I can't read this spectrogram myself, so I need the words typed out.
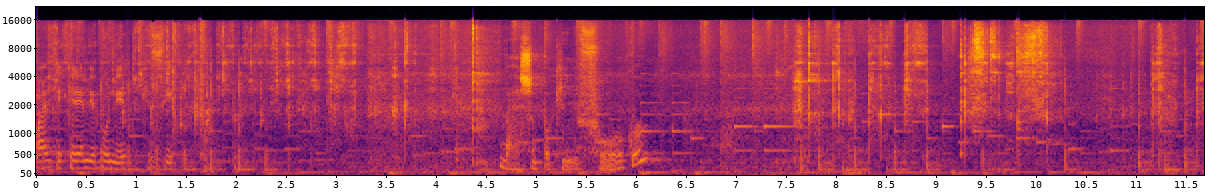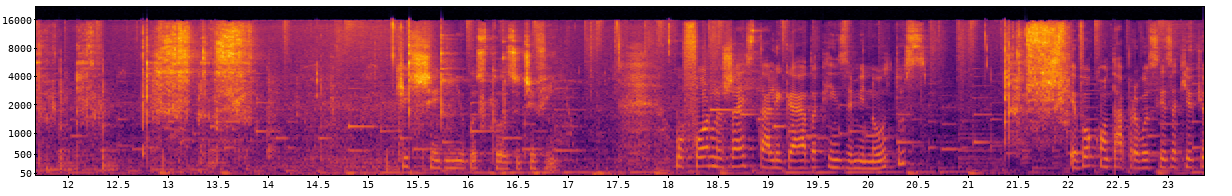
Olha que creme bonito que fica. Baixa um pouquinho o fogo. Que cheirinho gostoso de vinho. O forno já está ligado há 15 minutos. Eu vou contar para vocês aqui o que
